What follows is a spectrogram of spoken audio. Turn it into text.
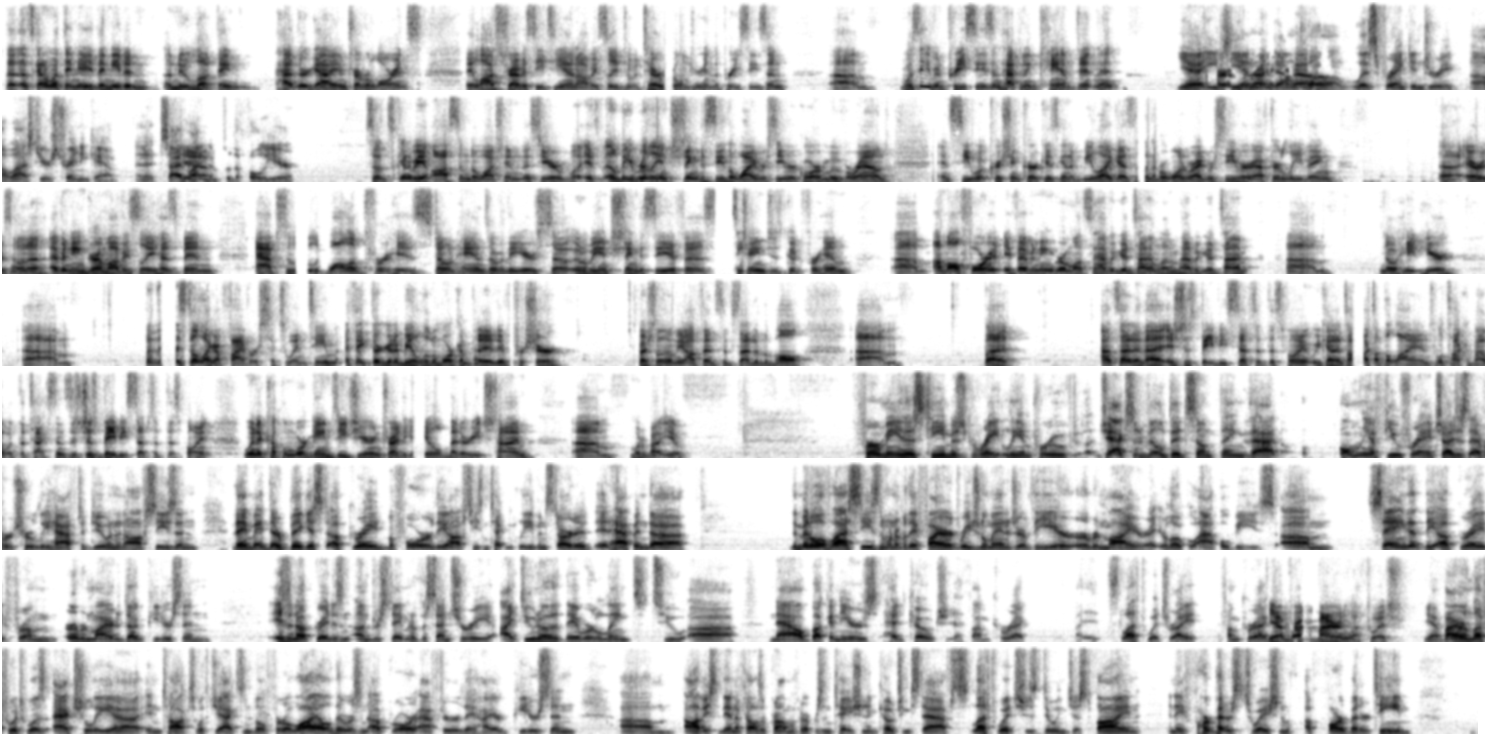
that, that's kind of what they need. They needed a new look. They had their guy in Trevor Lawrence. They lost Travis Etienne, obviously, to a terrible injury in the preseason. Um, was it even preseason? Happened in camp, didn't it? Yeah, Etienne went down with a Lisfranc injury uh, last year's training camp, and it sidelined yeah. him for the full year. So it's going to be awesome to watch him this year. It'll be really interesting to see the wide receiver core move around and see what Christian Kirk is going to be like as the number one wide receiver after leaving uh, Arizona. Evan Engram obviously has been absolutely walloped for his stone hands over the years, so it'll be interesting to see if a change is good for him. Um, I'm all for it. If Evan Engram wants to have a good time, let him have a good time. Um, no hate here. Um, but this is still like a five or six win team. I think they're going to be a little more competitive for sure, especially on the offensive side of the ball. Um, but outside of that, it's just baby steps at this point. We kind of talked about the Lions. We'll talk about with the Texans. It's just baby steps at this point. Win a couple more games each year and try to get a little better each time. Um, what about you? For me, this team is greatly improved. Jacksonville did something that only a few franchises ever truly have to do in an offseason. They made their biggest upgrade before the offseason technically even started. It happened uh, the middle of last season, whenever they fired regional manager of the year, Urban Meyer, at your local Applebee's, um, saying that the upgrade from Urban Meyer to Doug Pederson is an upgrade is an understatement of the century. I do know that they were linked to uh, now Buccaneers head coach, if I'm correct. It's Leftwich, right? If I'm correct. Yeah, Byron Leftwich. Yeah, Byron Leftwich was actually uh, in talks with Jacksonville for a while. There was an uproar after they hired Pederson. Um, obviously, the NFL has a problem with representation and coaching staffs. Leftwich is doing just fine in a far better situation with a far better team.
